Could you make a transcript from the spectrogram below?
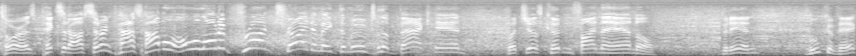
Torres picks it off, centering pass, Havel all alone in front, trying to make the move to the backhand, but just couldn't find the handle it in. Vukovic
